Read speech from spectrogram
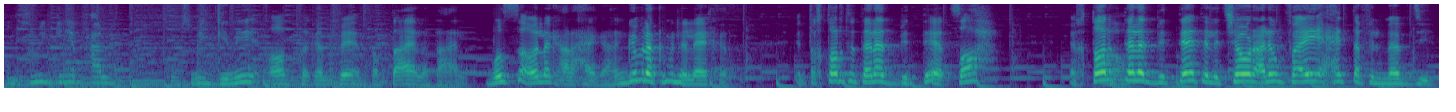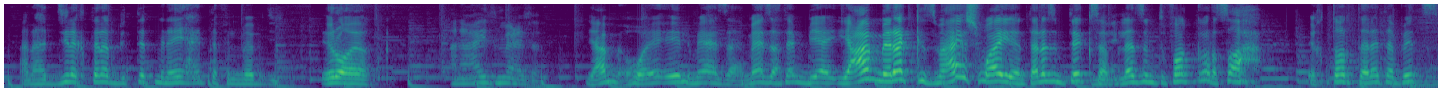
500 جنيه بحالهم. 500 جنيه؟ آه أنت غلبان. طب تعالى تعالى. بص أقول لك على حاجة. هنجيب لك من الآخر. انت اخترت ثلاث بتات صح؟ اختار. الثلاث بتات اللي تشاور عليهم في أي حتة في ال map دي. أنا هدي لك ثلاث بتات من أي حتة في ال map دي. إيه رأيك؟ أنا عايز معزة. يا عم هو إيه المعزه معزة؟ هتعمل بيها إيه؟ يا عم ركز معايا شوية أنت لازم تكسب. لازم تفكر صح؟ اختار ثلاثة pets.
